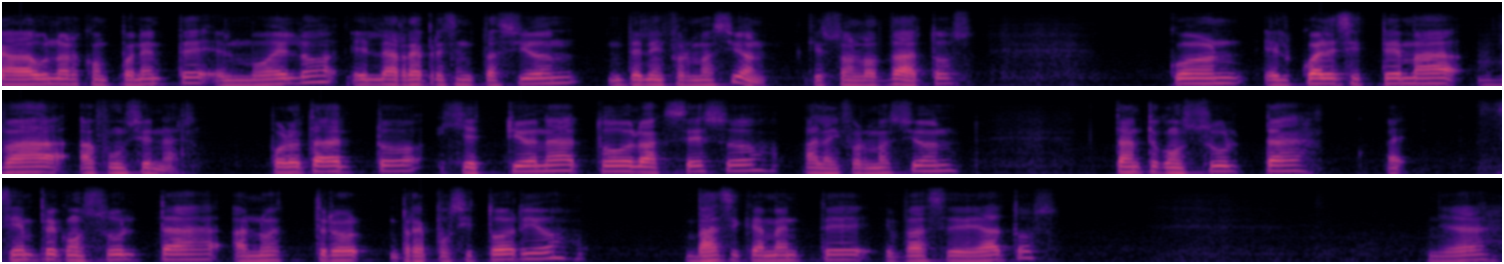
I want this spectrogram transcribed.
cada uno de los componentes, el modelo, es la representación de la información, que son los datos, con el cual el sistema va a funcionar. Por lo tanto, gestiona todos los accesos a la información, tanto consulta, eh, siempre consulta a nuestro repositorio, básicamente base de datos. ¿Ya?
